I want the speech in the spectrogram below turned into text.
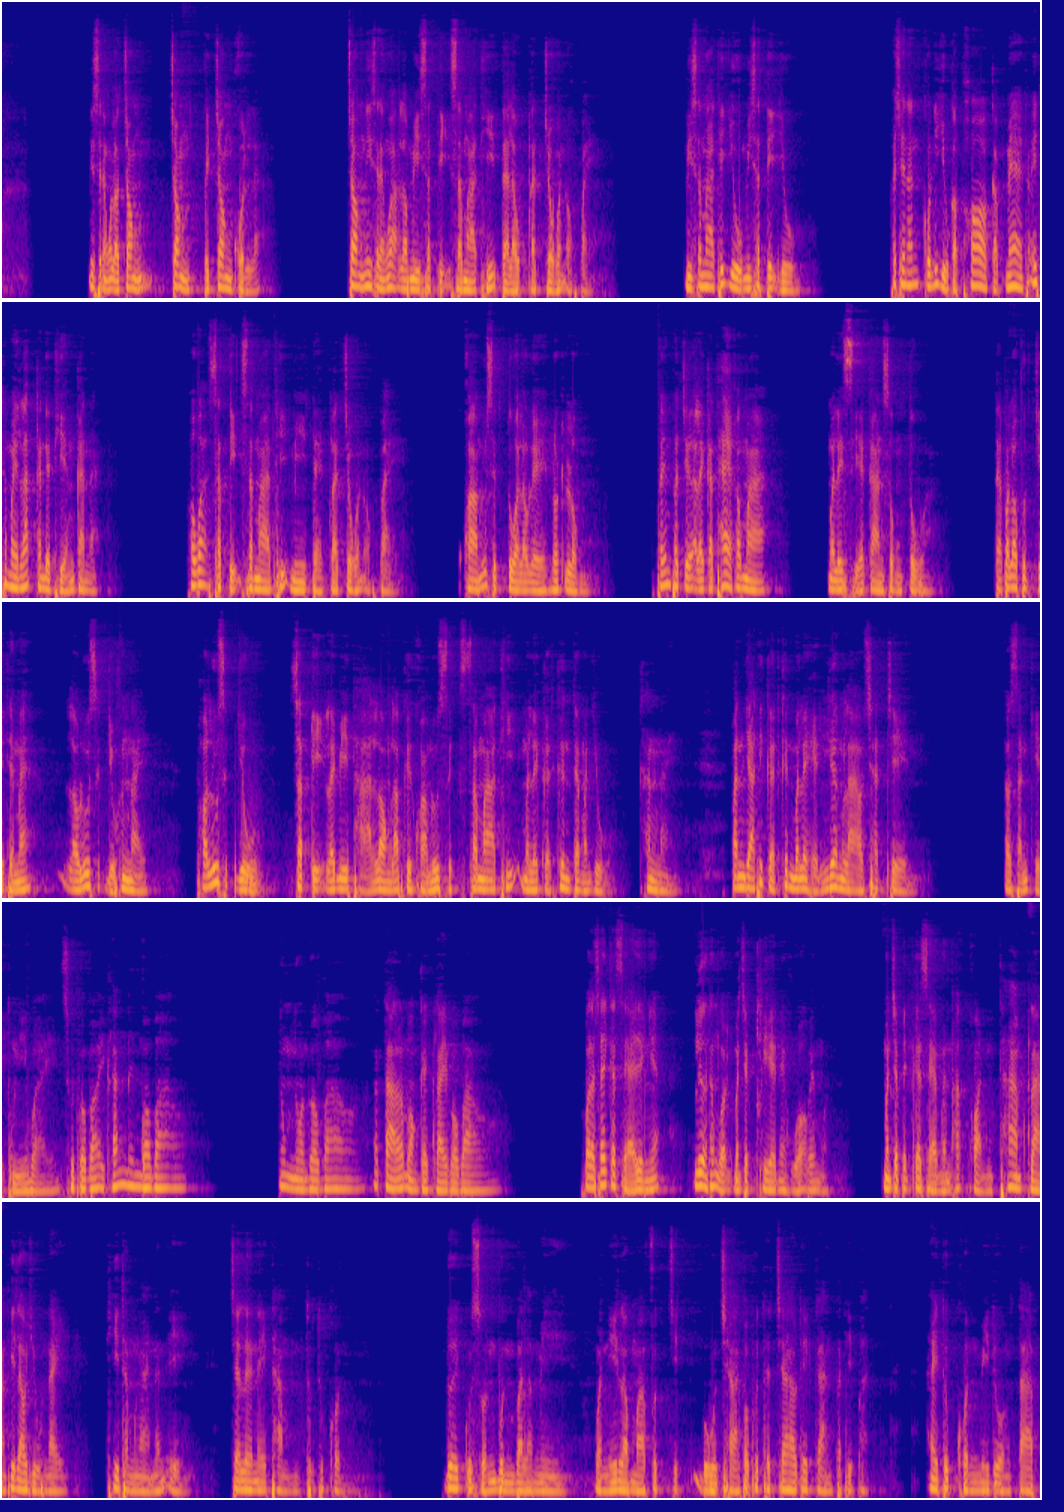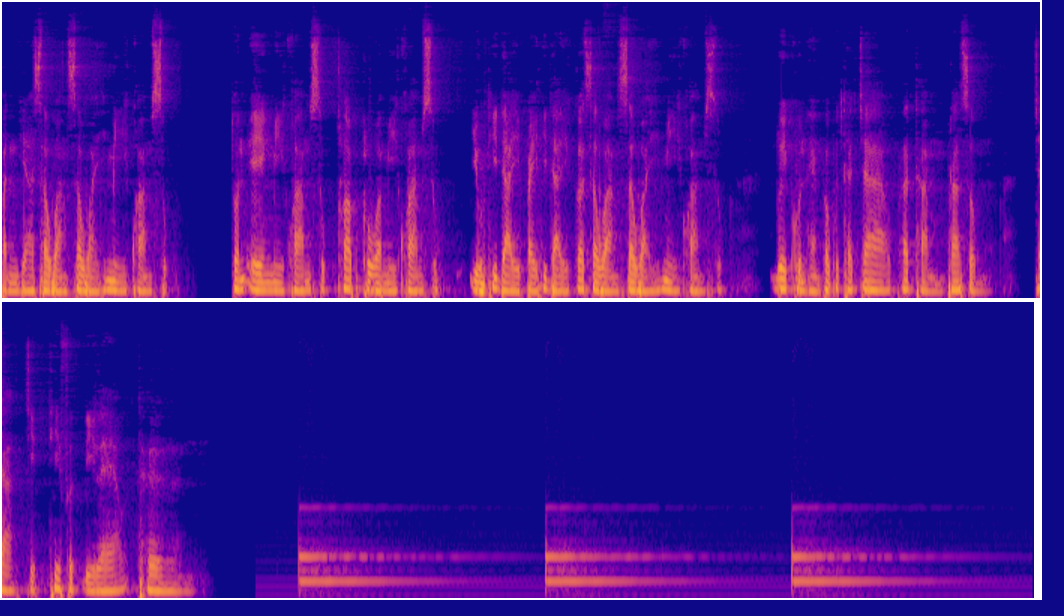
นี่แสดงว่าเราจ้องจ้องไปจ้องคนแล้วจ้องนี่แสดงว่าเรามีสติสมาธิแต่เรากระโจนออกไป มีสมาธิอยู่มีสติอยู่ เพราะฉะนั้นคนที่อยู่กับพ่อกับแม่เอ๊ะทำไมรักกันแต่เถียงกันนะเพราะว่าสติสมาธิมีแต่กระโจนออกไป ความรู้สึกตัวเราเลยลดลง เพราะฉะนั้นพอเจออะไรกระแทกเข้ามามันเลยเสียการทรงตัว แต่พอเราฝึกจิตเห็นไหมเรารู้สึกอยู่ข้างใน พอรู้สึกอยู่สติเลยมีฐานรองรับคือความรู้สึกสมาธิมันเลยเกิดขึ้นแต่มันอยู่ข้างใน ปัญญาที่เกิดขึ้นมันเลยเห็นเรื่องราวชัดเจน เราสังเกตตรงนี้ไว้สุดเบาๆอีกครั้งหนึ่งเบาๆนุ่มนวลเบาๆแล้วตาแล้วมองไกลๆเบาๆ พอเราใช้กระแสอย่างเนี้ย เรื่องทั้งหมดมันจะเคลียร์ในหัวออกไปหมด มันจะเป็นกระแสเหมือนพักผ่อนท่ามกลางที่เราอยู่ในที่ทำงานนั่นเองจเจริญในธรรมทุกๆคน ด้วยกุศลบุญบารมี วันนี้เรามาฝึกจิตบูชาพระพุทธเจ้าด้วยการปฏิบัติ ให้ทุกคนมีดวงตาปัญญาสว่างสวัยมีความสุข ตนเองมีความสุขครอบครัวมีความสุข อยู่ที่ใดไปที่ใดก็สว่างสวัยมีความสุข ด้วยคุณแห่งพระพุทธเจ้า พระธรรม พระสงฆ์ จากจิตที่ฝึกดีแล้วเทิน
